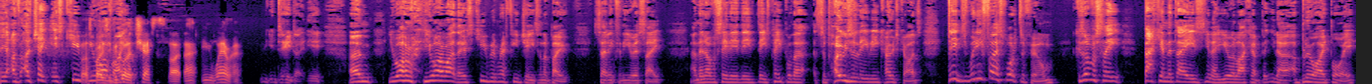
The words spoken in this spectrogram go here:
Yeah. I've, I've checked. It's But cute. I You suppose are if you've got a chest like that, you wear it. You do, don't you? Um, you are you are right though. It's Cuban refugees on a boat sailing for the USA, and then obviously the, the, these people that supposedly be Coast Guards. Did when you first watched the film? Because obviously back in the days, you know, you were like a you know a blue eyed boy,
